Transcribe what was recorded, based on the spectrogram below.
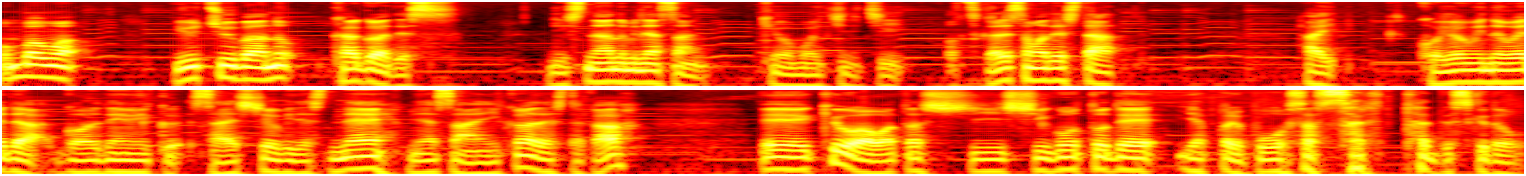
こんばんは。YouTuber のかぐわです。リスナーの皆さん今日も一日お疲れ様でした。はい。暦の上ではゴールデンウィーク最終日ですね。皆さんいかがでしたか？えー、今日は私仕事でやっぱり忙殺されたんですけど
